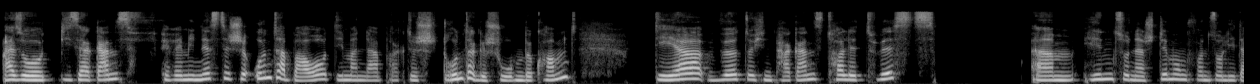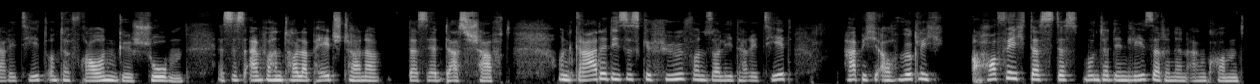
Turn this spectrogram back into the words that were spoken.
Also dieser ganz feministische Unterbau, den man da praktisch drunter geschoben bekommt, der wird durch ein paar ganz tolle Twists ähm, hin zu einer Stimmung von Solidarität unter Frauen geschoben. Es ist einfach ein toller Page-Turner, dass er das schafft. Und gerade dieses Gefühl von Solidarität habe ich auch wirklich, hoffe ich, dass das unter den Leserinnen ankommt.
